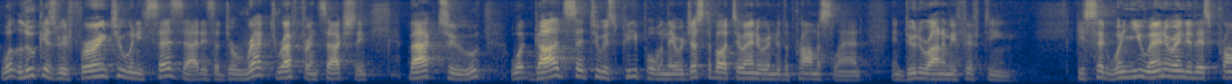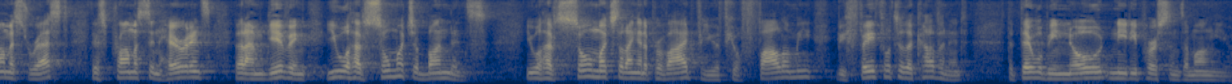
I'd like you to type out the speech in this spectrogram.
what Luke is referring to when he says that is a direct reference, actually, back to what God said to his people when they were just about to enter into the promised land in Deuteronomy 15. He said, When you enter into this promised rest, this promised inheritance that I'm giving, you will have so much abundance you will have so much that I'm going to provide for you if you'll follow me, be faithful to the covenant, that there will be no needy persons among you.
